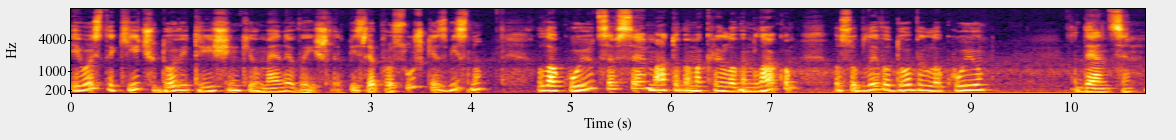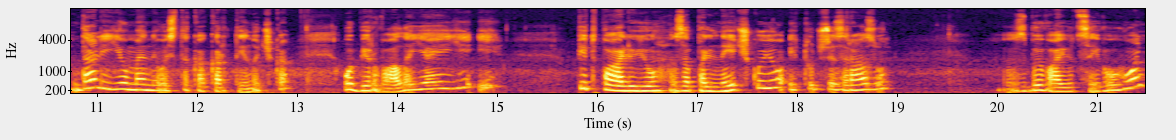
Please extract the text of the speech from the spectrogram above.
І ось такі чудові тріщинки в мене вийшли. Після просушки, звісно, лакую це все матовим акриловим лаком, особливо добре лакую денце. Далі є у мене ось така картиночка. Обірвала я її і підпалюю запальничкою, і тут же зразу збиваю цей вогонь,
